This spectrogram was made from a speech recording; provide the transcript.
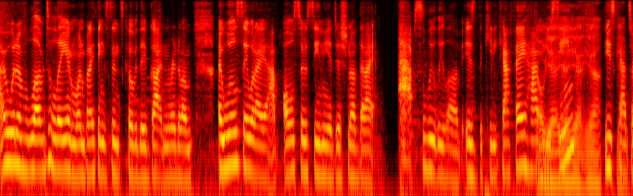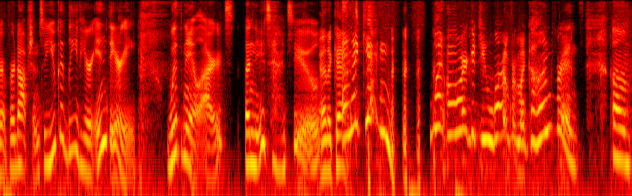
I would have loved to lay in one, but I think since COVID they've gotten rid of them. I will say what I have also seen the addition of that I absolutely love is the kitty cafe. Have Oh, you yeah, yeah, seen? yeah, yeah. These cats are up for adoption. So you could leave here in theory with nail art, a new tattoo, And a cat. and a kitten. what more could you want from a conference? Um,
